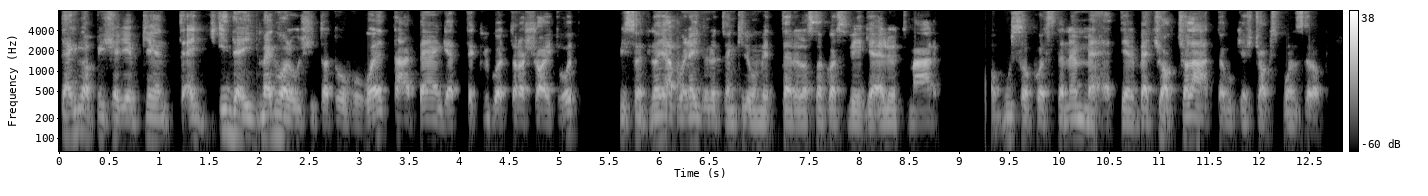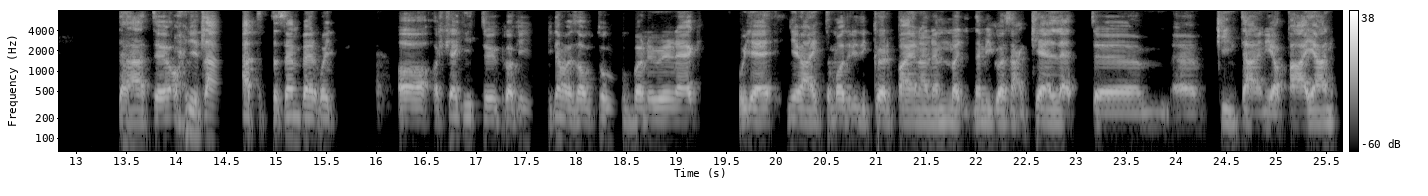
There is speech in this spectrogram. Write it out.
tegnap is egyébként egy ideig megvalósítható volt, tehát beengedtek nyugodtan a sajtót, viszont nagyjából 40-50 kilométerrel a szakasz vége előtt már a buszokhoz te nem mehettél be, csak családtagok és csak szponzorok. Tehát annyit látott az ember, hogy a, a segítők, akik nem az autókban ülnek, ugye nyilván itt a madridi körpályánál nem, nem igazán kellett ö, ö, kintálni a pályán,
